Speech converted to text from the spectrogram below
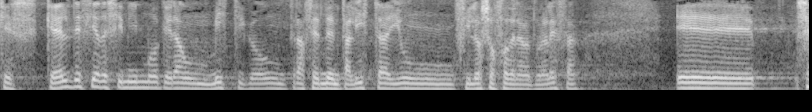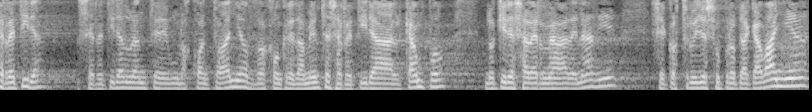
que, él decía de sí mismo que era un místico, un trascendentalista y un filósofo de la naturaleza, eh, se retira, se retira durante unos cuantos años, dos concretamente, se retira al campo, no quiere saber nada de nadie, se construye su propia cabaña,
